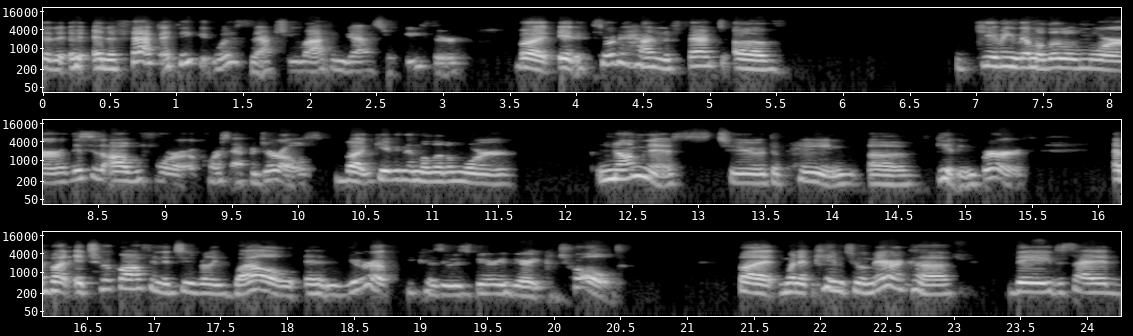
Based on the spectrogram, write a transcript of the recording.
an effect. I think it was actually laughing gas or ether, but it sort of had an effect of giving them a little more. This is all before, of course, epidurals, but giving them a little more numbness to the pain of giving birth. But it took off and it did really well in Europe because it was very, very controlled. But when it came to America, they decided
